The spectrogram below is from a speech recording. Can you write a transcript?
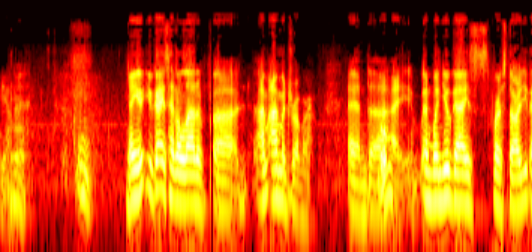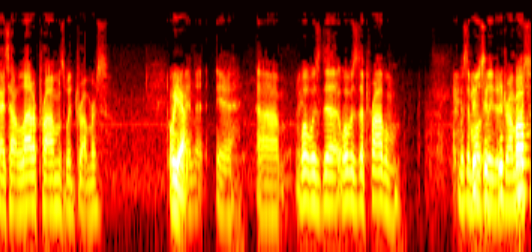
Yeah. Now, you, you guys had a lot of. Uh, I'm I'm a drummer, and uh, Oh. I, and when you guys first started, you guys had a lot of problems with drummers. Oh yeah. And uh, yeah, um, what was the what was the problem? Was it The- mostly the- the, drummers?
